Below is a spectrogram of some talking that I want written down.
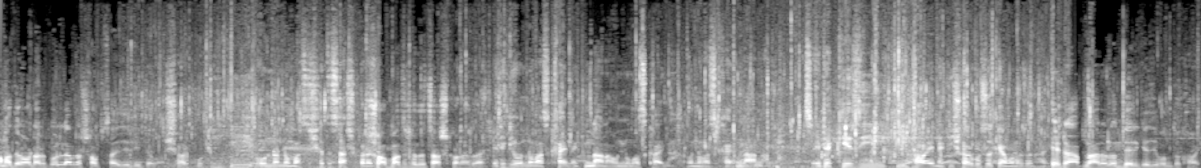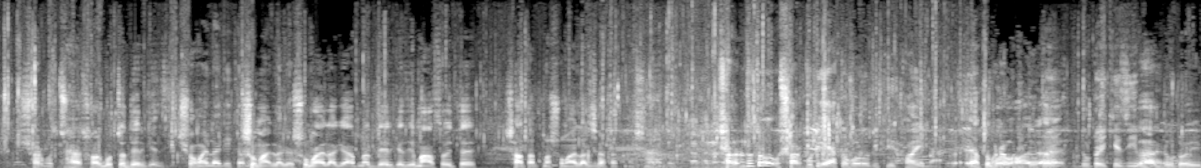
আমাদের অর্ডার করলে আমরা সব সাইজে দিতে পারব। সরপুঁটি কি অন্যান্য মাছের সাথে চাষ করা যায়? সব মাছের সাথে চাষ করা যায়। এটা কি অন্য মাছ খায় নাকি? না না অন্য মাছ খায় না। অন্য মাছ খায় না, না। আচ্ছা, এটা কেজি কি হয় নাকি সর্বোচ্চ কেমন ওজন হয়? এটা আপনার হলো দেড় কেজি পর্যন্ত হয়। সর্বোচ্চ? হ্যাঁ সর্বোচ্চ দেড় কেজি। সময় লাগে সময় লাগে। সময় লাগে আপনার দেড় কেজি মাছ হইতে সাত আট মাস সময় লাগবে। সাত আট মাস সাধারণত তো সরপুটি এত বড় বিক্রি হয় না। এত বড় হয় দুটোই- হ্যাঁ। দুটোই কেজি বা হ্যাঁ দুটোই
